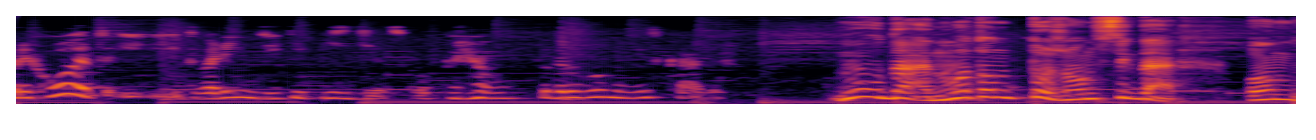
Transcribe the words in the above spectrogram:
приходит и, и творит дикий пиздец. Вот прям по-другому не скажешь. Ну да, ну вот он тоже, он всегда, он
